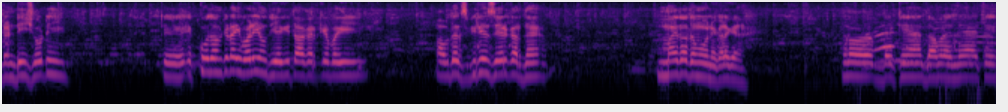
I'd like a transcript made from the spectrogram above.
ਡੰਡੀ ਛੋਟੀ ਤੇ ਇੱਕੋ ਦਮ ਚੜਾਈ ਵਾਲੀ ਆਉਂਦੀ ਹੈਗੀ, ਤਾਂ ਕਰਕੇ ਬਈ ਆਪਦਾ ਐਕਸਪੀਰੀਅੰਸ ਸ਼ੇਅਰ ਕਰਦਾ ਮੈਂ ਤਾਂ ਦਮੋਂ ਨਿਕਲ ਗਿਆ। ਹੁਣ ਬੈਠੇ ਆ ਦਮ ਲੈਂਦੇ ਆ ਇੱਥੇ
